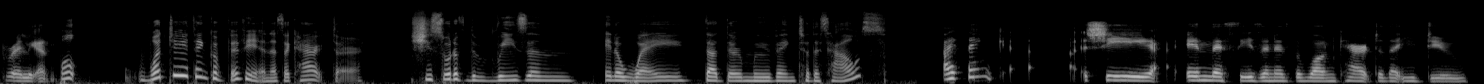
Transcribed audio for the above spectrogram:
brilliant. Well, what do you think of Vivian as a character? She's sort of the reason, in a way, that they're moving to this house. I think she in this season is the one character that you do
